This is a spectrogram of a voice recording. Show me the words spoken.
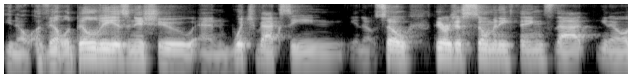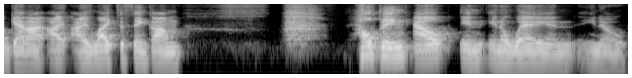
you know availability is an issue and which vaccine you know so there are just so many things that you know again i i, I like to think i'm helping out in in a way and you know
